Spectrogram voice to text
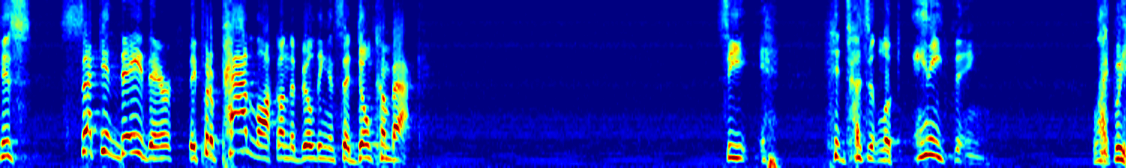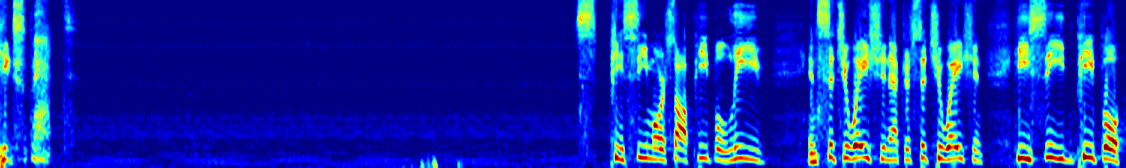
his second day there, they put a padlock on the building and said, Don't come back. See, it doesn't look anything like we expect. Seymour saw people leave in situation after situation. He seen people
